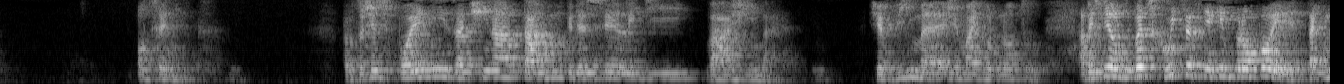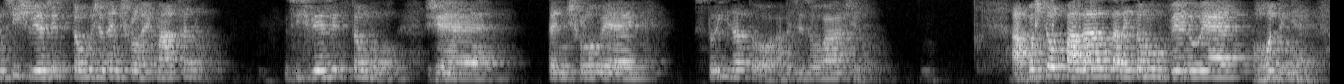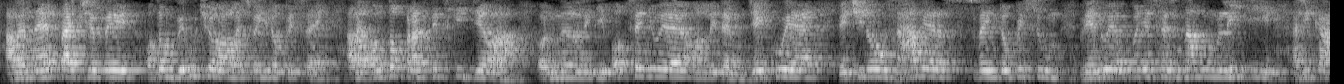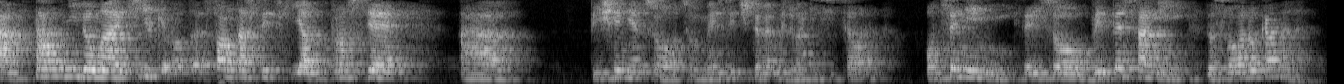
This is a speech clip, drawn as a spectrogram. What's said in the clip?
Ocenit. Protože spojení začíná tam, kde si lidí vážíme. Že víme, že mají hodnotu. Abys měl vůbec chuť se s někým propojit, tak musíš věřit tomu, že ten člověk má cenu. Musíš věřit tomu, že ten člověk stojí za to, aby si ho vážil. A poštol Pavel tady tomu věnuje hodně. Ale ne tak, že by o tom vyučoval ve svých dopisech, ale on to prakticky dělá. On lidi oceňuje, on lidem děkuje, většinou závěr svým dopisům věnuje úplně seznamům lidí a říká, tamní doma je církev, no to je fantastický a prostě a píše něco, co my si čteme už 2000 let. Ocenění, které jsou vytesané doslova do kamene.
